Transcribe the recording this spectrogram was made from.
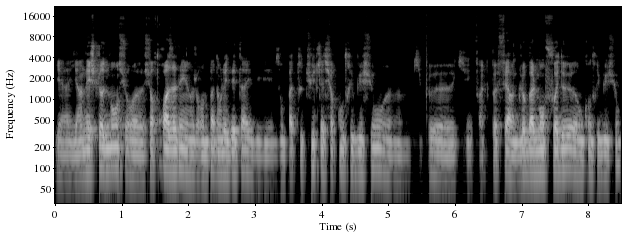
il y a, un échelonnement sur euh, sur trois années. Hein, je rentre pas dans les détails, mais ils n'ont pas tout de suite la surcontribution euh, qui peut, qui, enfin, qui peut faire globalement x2 en contribution.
